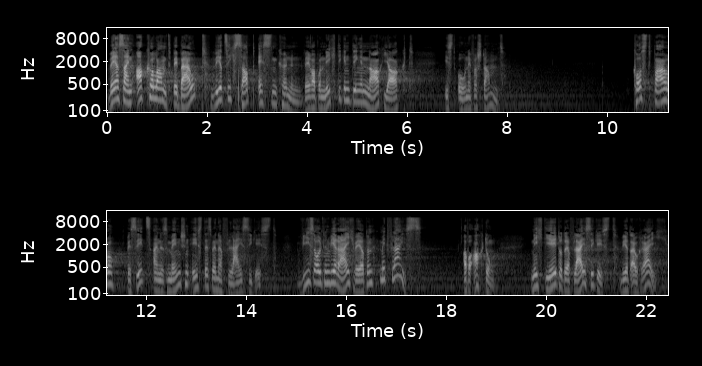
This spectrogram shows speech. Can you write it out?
Wer sein Ackerland bebaut, wird sich satt essen können. Wer aber nichtigen Dingen nachjagt, ist ohne Verstand. Kostbarer Besitz eines Menschen ist es, wenn er fleißig ist. Wie sollten wir reich werden? Mit Fleiß. Aber Achtung, nicht jeder, der fleißig ist, wird auch reich.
